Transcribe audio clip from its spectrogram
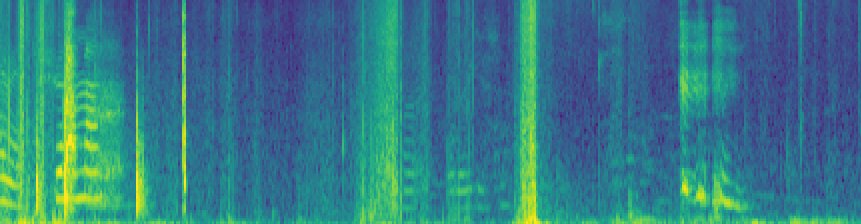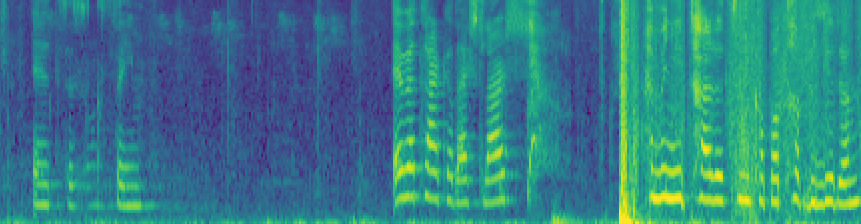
Evet şu hemen. Evet ses kısayım. Evet arkadaşlar. Hemen internetimi kapatabilirim.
